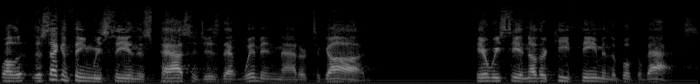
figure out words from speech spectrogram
Well, the second thing we see in this passage is that women matter to God. Here we see another key theme in the book of Acts.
